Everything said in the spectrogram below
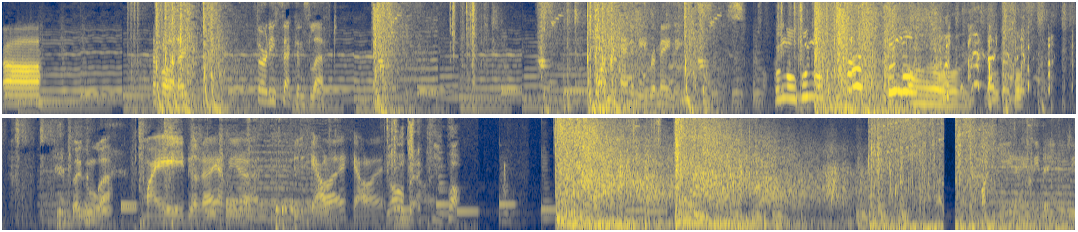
Uh, 30 seconds left. Enemy remaining. cuối ngu cuối ngu À, cuối ngu Cưới ngu à? Mày được đấy em đi à. Ừ, khéo đấy, khéo đấy. Bắt gì này, đi đấy gì?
